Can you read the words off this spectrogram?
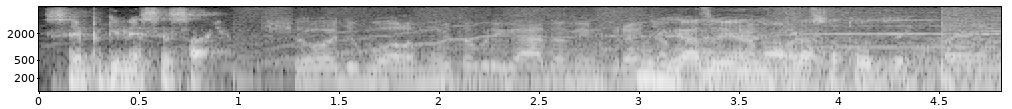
sempre que necessário. Show de bola. Muito obrigado, amigo. Grande obrigado, abraço. Um abraço a todos aí.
